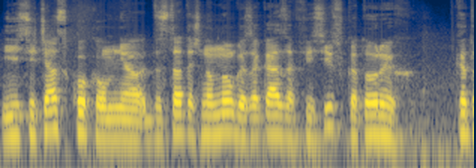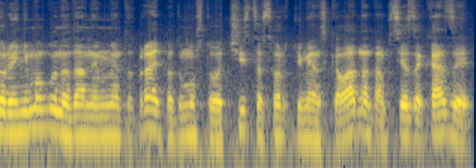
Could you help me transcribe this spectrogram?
И сейчас сколько у меня? Достаточно много заказов висит, в которых, которые не могу на данный момент отправить, потому что вот чисто сорт Тюменский. Ладно, там все заказы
